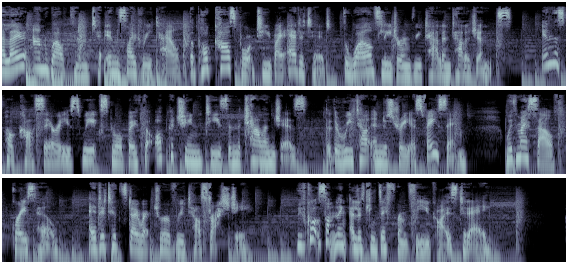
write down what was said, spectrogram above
Hello and welcome to Inside Retail, the podcast brought to you by Edited, the world's leader in retail intelligence. In this podcast series, we explore both the opportunities and the challenges that the retail industry is facing with myself, Grace Hill, Edited's Director of Retail Strategy. We've got something a little different for you guys today.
